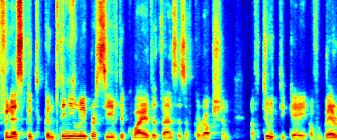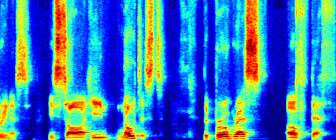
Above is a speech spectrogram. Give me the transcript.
Funes could continually perceive the quiet advances of corruption, of tooth decay, of weariness. He saw, he noticed the progress of death,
